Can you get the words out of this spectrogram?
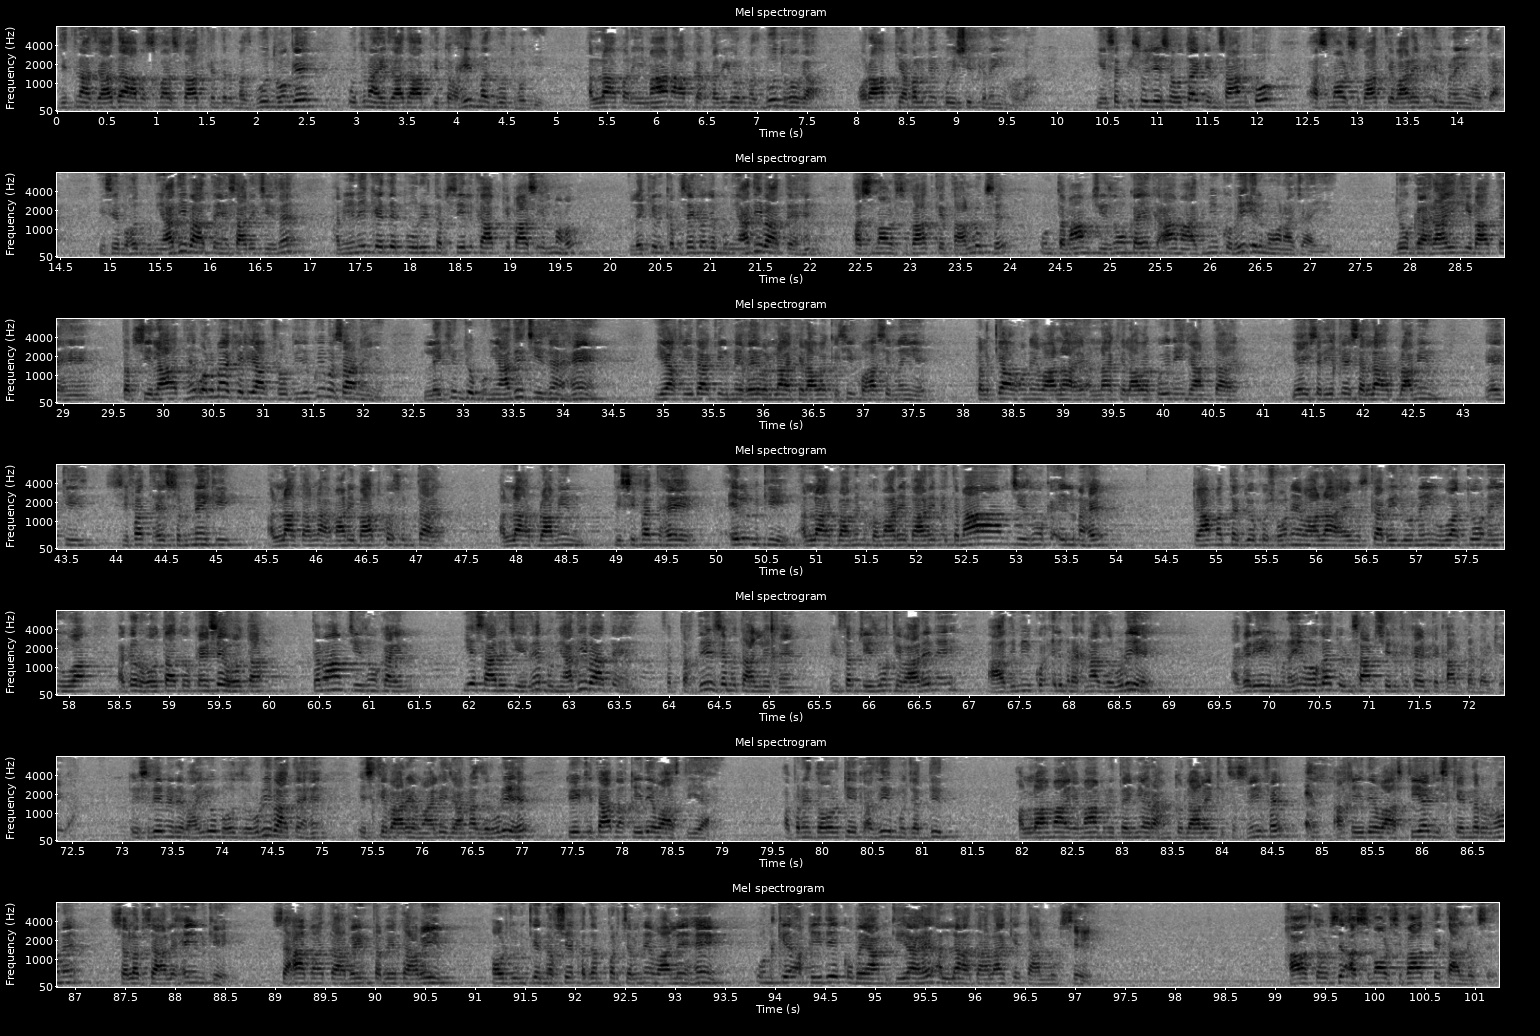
جتنا زیادہ آپ اسماع و صفات کے اندر مضبوط ہوں گے، اتنا ہی زیادہ آپ کی توحید مضبوط ہوگی۔ اللہ پر ایمان آپ کا قوی اور مضبوط ہوگا۔ اور آپ کے عمل میں کوئی شرک نہیں ہوگا۔ یہ سب اس وجہ سے ہوتا ہے کہ انسان کو اسماع اور صفات کے بارے میں علم نہیں ہوتا ہے۔ اسے بہت بنیادی باتیں ہیں، ساری چیزیں۔ ہم یہ نہیں کہتے پوری تفصیل کا آپ کے پاس علم ہو، لیکن کم سے کم جو بنیادی باتیں ہیں اسماع اور صفات کے تعلق سے، ان تمام چیزوں کا ایک عام آدمی کو بھی علم ہونا چاہیے۔ جو گہرائی کی باتیں ہیں، تفصیلات ہیں علماء کے لیے آپ چھوڑ دیجیے کوئی مسئلہ نہیں ہے۔ لیکن جو بنیادی چیزیں ہیں، یہ عقیدہ کے علم غیر اللہ کے علاوہ کسی کو حاصل نہیں ہے کل کیا ہونے والا ہے، اللہ کے علاوہ کوئی نہیں جانتا ہے۔ یا اس طریقے سے اللہ ابراہین کی صفت ہے سننے کی۔ اللہ تعالیٰ ہماری بات کو سنتا ہے۔ اللہ ابراہین کی صفت ہے علم کی۔ اللہ ابراہین کو ہمارے بارے میں تمام چیزوں کا علم ہے۔ قیامت تک جو کچھ ہونے والا ہے، اس کا بھی جو نہیں ہوا، کیوں نہیں ہوا، اگر ہوتا تو کیسے ہوتا؟ تمام چیزوں کا علم۔ یہ ساری چیزیں بنیادی باتیں ہیں، سب تقدیر سے متعلق ہیں۔ ان سب چیزوں کے بارے میں آدمی کو علم رکھنا ضروری ہے۔ اگر یہ علم نہیں ہوگا تو انسان شرک کا ارتکاب کر بیٹھے گا۔ تو اس لیے میرے بھائیوں بہت ضروری باتیں ہیں۔ اس کے بارے میں ہمارے لیے جاننا ضروری ہے۔ تو یہ کتاب عقید واسطیہ ہے۔ اپنے دور کے ایک عظیم مجدد علامہ امام تیمیہ رحمۃ اللہ علیہ کی تصنیف ہے۔ عقید واسطیہ، جس کے اندر انہوں نے صلب صالحین کے صحابہ، تابعین طب تعبین اور جو ان کے نقش قدم پر چلنے والے ہیں ان کے عقیدے کو بیان کیا ہے اللہ تعالیٰ کے تعلق سے۔ خاص طور سے اسما اور صفات کے تعلق سے۔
